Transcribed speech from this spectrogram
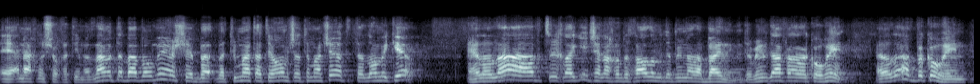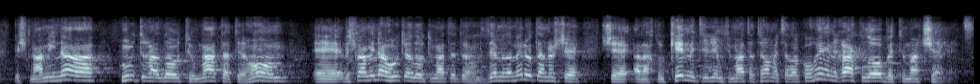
אה, אנחנו שוחטים. אז למה אתה בא ואומר שבטומאת התהום של טומאת שרץ אתה לא מקל? אלא לאו צריך להגיד שאנחנו בכלל לא מדברים על הביילים, מדברים דווקא על הכהן. אלא לאו בכהן, בשמע מינה הותרה לו טומאת התהום. אה, בשמע מינה הותרה לו טומאת התהום. זה מלמד אותנו ש, שאנחנו כן מתירים טומאת התהום אצל הכהן, רק לא בטומאת שרץ.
